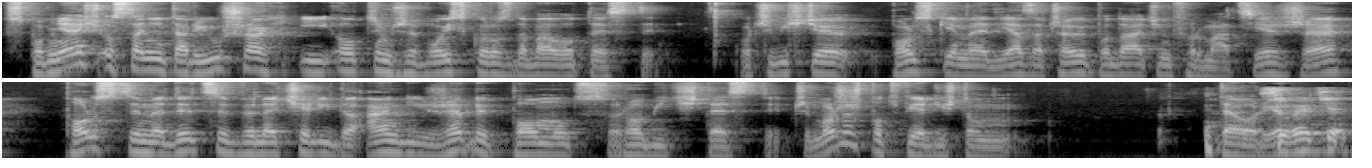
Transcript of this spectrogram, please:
Wspomniałeś o sanitariuszach i o tym, że wojsko rozdawało testy. Oczywiście polskie media zaczęły podawać informacje, że polscy medycy wylecieli do Anglii, żeby pomóc robić testy. Czy możesz potwierdzić tą teorię? Słuchajcie,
